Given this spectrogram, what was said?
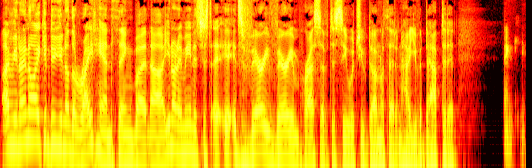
I mean, I know I can do you know the right hand thing, but uh, you know what I mean. It's just it, it's very very impressive to see what you've done with it and how you've adapted it. Thank you.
